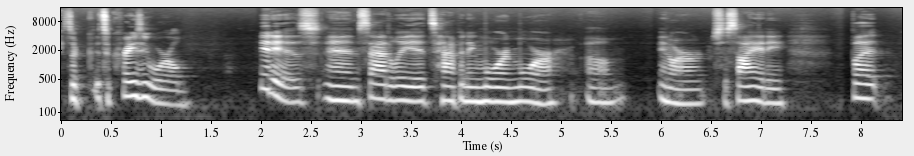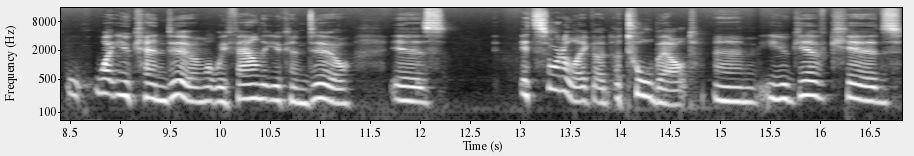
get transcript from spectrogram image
It's a it's a crazy world. It is and sadly it's happening more and more um, in our society. But what you can do and what we found that you can do is it's sort of like a, a, tool belt. And you give kids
